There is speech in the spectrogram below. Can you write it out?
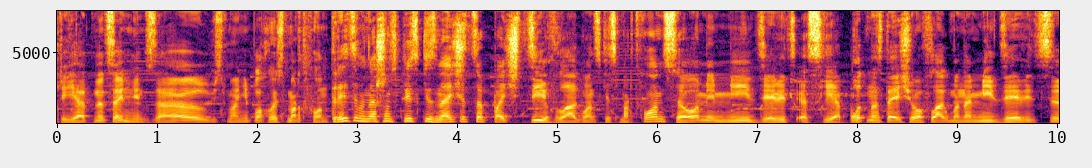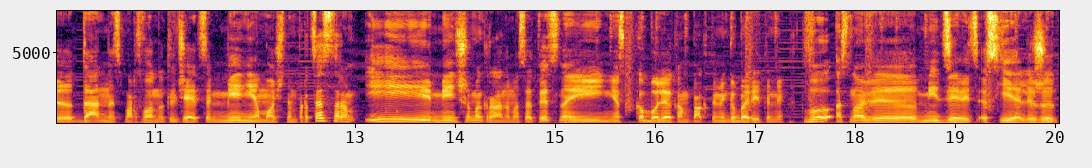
приятный ценник за весьма неплохой смартфон. Третьим в нашем списке значится почти флагманский смартфон Xiaomi Mi 9 SE. От настоящего флагмана Mi 9 э, данный смартфон отличается менее мощным процессором и меньшим экраном, а соответственно и несколько более компактными габаритами. В основе Mi 9 SE лежит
